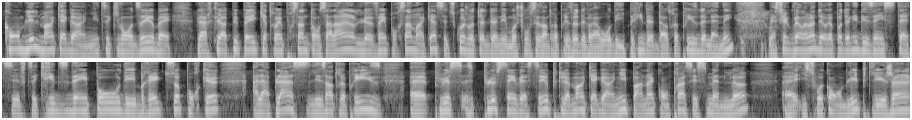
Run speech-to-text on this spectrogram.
combler le manque à gagner, qui vont dire, ben, le RQAP paye 80% de ton salaire, le 20% manquant, c'est du quoi je vais te le donner. Moi, je trouve que ces entreprises-là devraient avoir des prix d'entreprise de, l'année. Mais est-ce que le gouvernement ne devrait pas donner des incitatifs, crédits d'impôt, des breaks, tout ça, pour que, à la place, les entreprises euh, puissent plus s'investir, puis que le manque à gagner pendant qu'on prend ces semaines-là, euh, il soit comblé, puis que les gens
